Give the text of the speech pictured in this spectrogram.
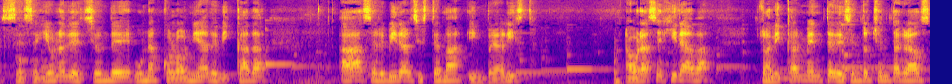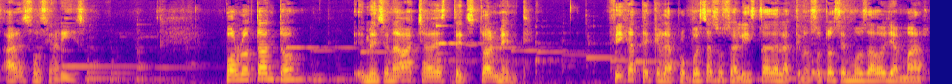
se seguía una dirección de una colonia dedicada a servir al sistema imperialista. Ahora se giraba radicalmente de 180 grados al socialismo. Por lo tanto, mencionaba Chávez textualmente, fíjate que la propuesta socialista de la que nosotros hemos dado llamar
